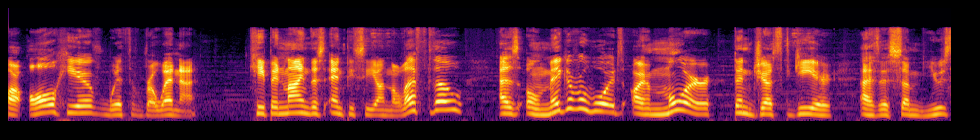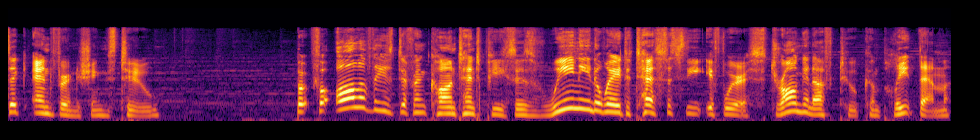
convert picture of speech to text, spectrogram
are all here with Rowena. Keep in mind this NPC on the left though, as Omega Rewards are more than just gear, as there's some music and furnishings too. But for all of these different content pieces, we need a way to test to see if we're strong enough to complete them.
